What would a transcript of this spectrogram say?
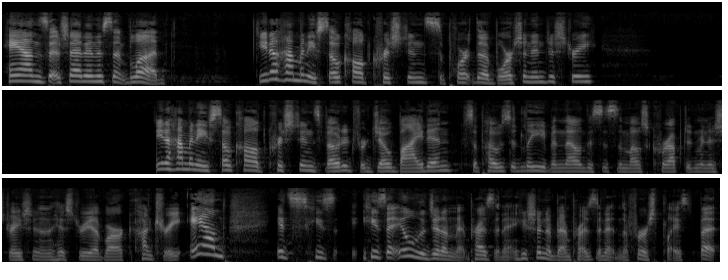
hands that shed innocent blood. Do you know how many so called Christians support the abortion industry? Do you know how many so called Christians voted for Joe Biden, supposedly, even though this is the most corrupt administration in the history of our country? And it's he's he's an illegitimate president. He shouldn't have been president in the first place. But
